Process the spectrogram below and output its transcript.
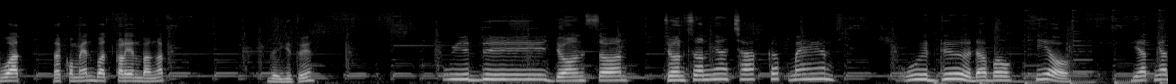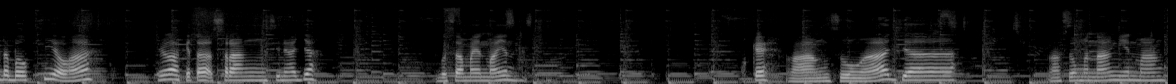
Buat rekomend buat kalian banget. Udah gitu ya. Widih Johnson. Johnsonnya cakep men. Widih double kill. Lihatnya double kill ha Yalah kita serang sini aja. Gak usah main-main. Oke langsung aja. Langsung menangin mang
